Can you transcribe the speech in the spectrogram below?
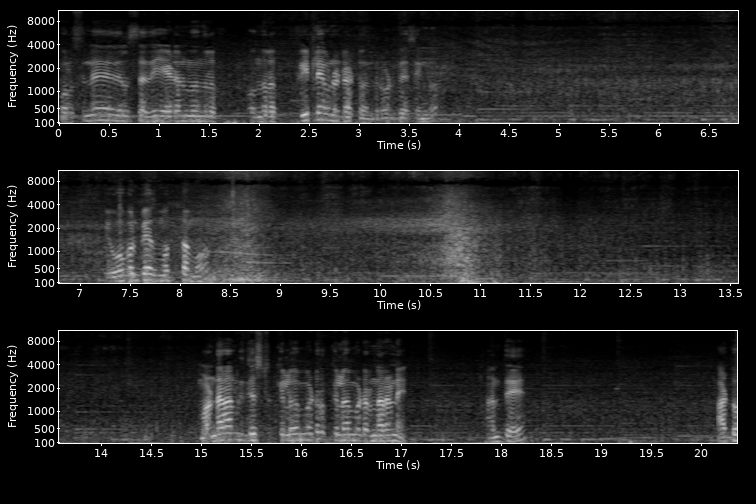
కొలసనే తెలుస్తుంది. ఏడు ఎనిమిది వందల వందల ఫీట్లే ఉండేటట్టు ఉంది రోడ్ ఫేసింగ్ ఈ ఓపెన్ ప్లేస్ మొత్తము మండలానికి జస్ట్ కిలోమీటర్ కిలోమీటర్ నరనే అంతే. అటు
